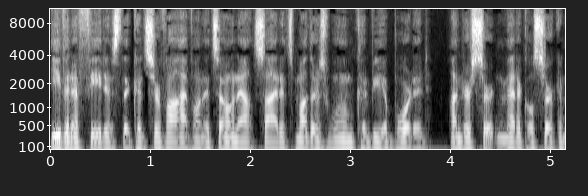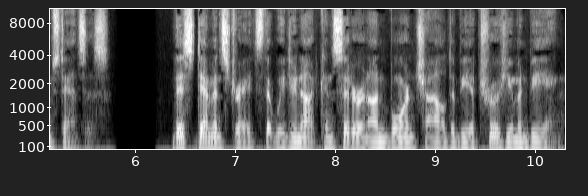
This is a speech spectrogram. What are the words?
even a fetus that could survive on its own outside its mother's womb could be aborted, under certain medical circumstances. This demonstrates that we do not consider an unborn child to be a true human being.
